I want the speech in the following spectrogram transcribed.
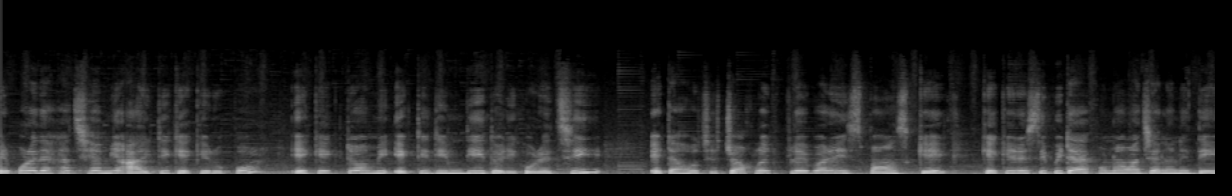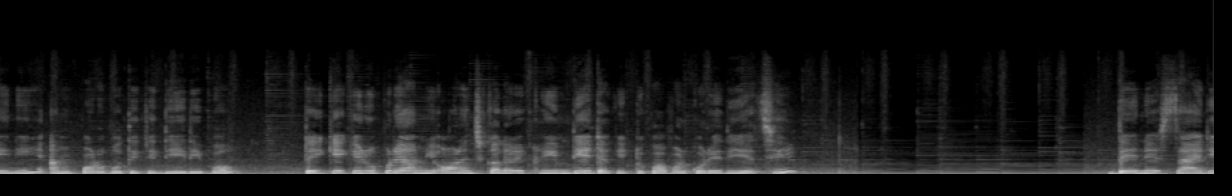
এরপরে দেখাচ্ছি আমি আরেকটি কেকের উপর। এই কেকটাও আমি একটি ডিম দিয়ে তৈরি করেছি। এটা হচ্ছে চকলেট ফ্লেভারের স্পঞ্জ কেক কেকের রেসিপিটা এখনও আমার চ্যানেলে দেইনি, আমি পরবর্তীতে দিয়ে দিব। তো এই কেকের উপরে আমি অরেঞ্জ কালারের ক্রিম দিয়ে এটাকে একটু কভার করে দিয়েছি। দেন এর সাইডে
